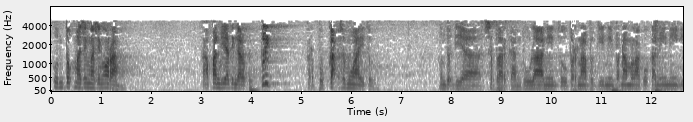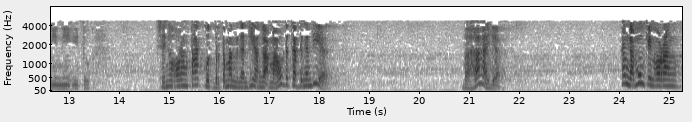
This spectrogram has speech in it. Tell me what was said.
untuk masing-masing orang. Kapan dia tinggal klik terbuka semua itu untuk dia sebarkan. Bulan itu pernah begini, pernah melakukan ini, ini, itu. Sehingga orang takut berteman dengan dia, nggak mau dekat dengan dia. Bahaya. Kan nggak mungkin orang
